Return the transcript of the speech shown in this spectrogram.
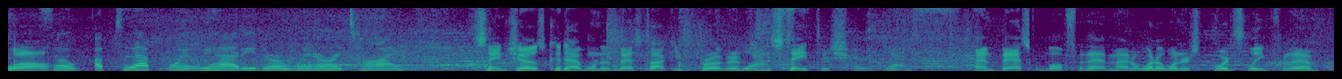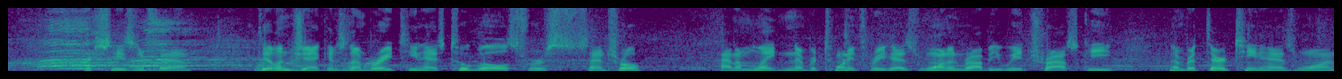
Wow. So up to that point, we had either a win or a tie. St. Joe's could have one of the best hockey programs in the state this year. Yes. and basketball for that matter. What a winter sports league for them, or season for them. Dylan Jenkins, number 18, has two goals for Central. Adam Layton, number 23, has one, and Robbie Wietrowski, number 13, has one.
